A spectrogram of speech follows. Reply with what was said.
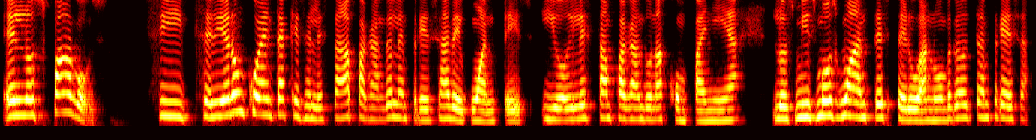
En los pagos, si se dieron cuenta que se le estaba pagando la empresa de guantes y hoy le están pagando una compañía los mismos guantes, pero a nombre de otra empresa,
